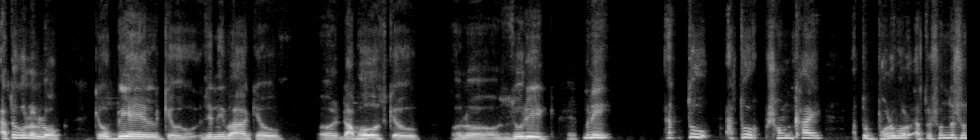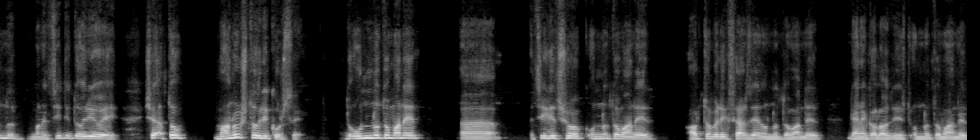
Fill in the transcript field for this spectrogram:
এতগুলো লোক কেউ বিএল কেউ জেনিভা কেউ ডাভোস কেউ হলো জুরিক মানে এত এত সংখ্যায় এত বড় বড় এত সুন্দর সুন্দর মানে সিটি তৈরি হয়ে সে এত মানুষ তৈরি করছে। তো উন্নত মানের আহ, চিকিৎসক উন্নত মানের অর্থোপেডিক সার্জন উন্নত মানের গাইনোকোলজিস্ট উন্নত মানের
